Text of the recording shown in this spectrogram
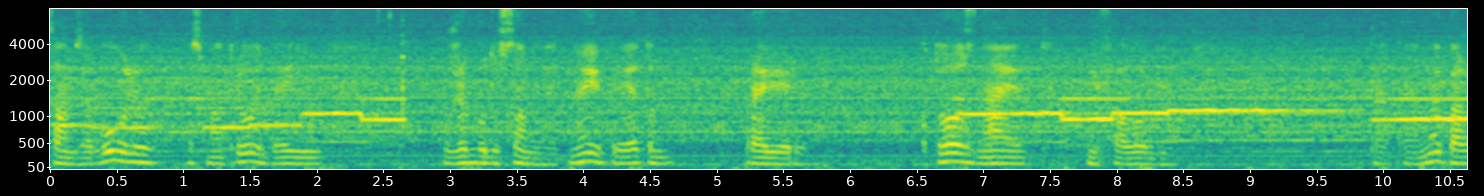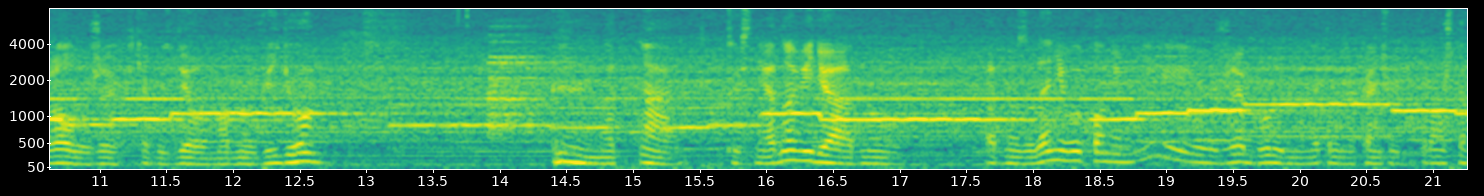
сам загуглю, посмотрю, да и уже буду сам знать. Ну и при этом проверю, кто знает мифологию. Так, а мы, пожалуй, уже хотя бы сделаем одно видео. а, то есть не одно видео, а одно, одно задание выполним и уже буду на этом заканчивать. Потому что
